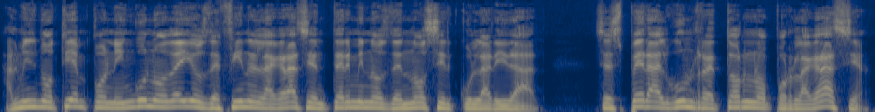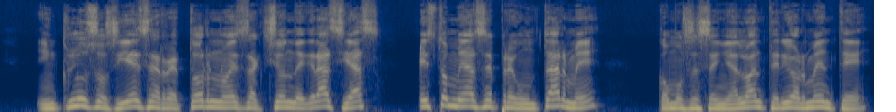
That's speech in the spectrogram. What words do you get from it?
Al mismo tiempo, ninguno de ellos define la gracia en términos de no circularidad. Se espera algún retorno por la gracia. Incluso si ese retorno es acción de gracias, esto me hace preguntarme, como se señaló anteriormente,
